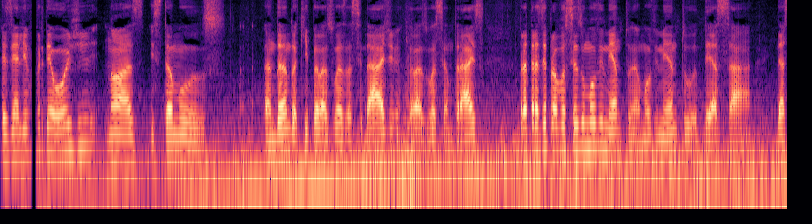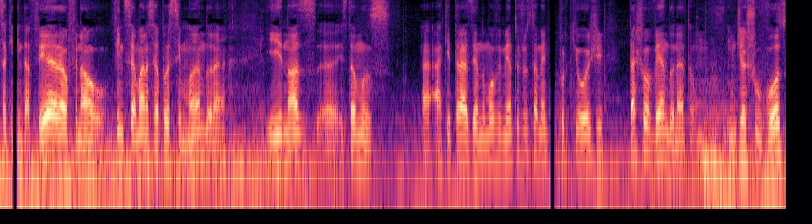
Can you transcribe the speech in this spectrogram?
Resenha Livre de hoje, nós estamos andando aqui pelas ruas da cidade, pelas ruas centrais, para trazer para vocês o movimento, né? o movimento dessa, dessa quinta-feira, o final, fim de semana se aproximando, né? E nós uh, estamos uh, aqui trazendo o movimento justamente porque hoje está chovendo, né? Tá um, um, dia chuvoso.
